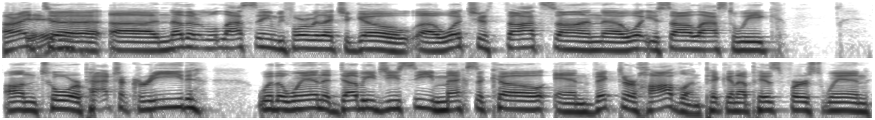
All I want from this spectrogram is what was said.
All right. Yeah. Uh, uh, another well, last thing before we let you go. Uh, what's your thoughts on uh, what you saw last week on tour? Patrick Reed with a win at WGC Mexico, and Viktor Hovland picking up his first win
